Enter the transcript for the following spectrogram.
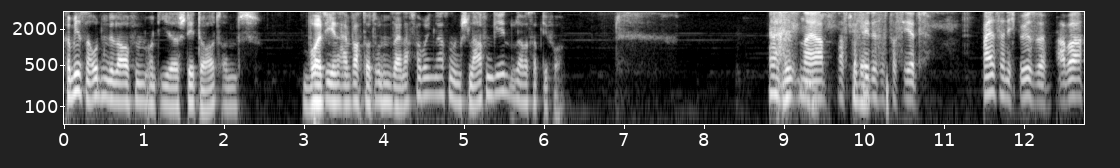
Kommen jetzt nach unten gelaufen und ihr steht dort und wollt ihr ihn einfach dort unten seine Nacht verbringen lassen und schlafen gehen oder was habt ihr vor? Äh, naja, was Okay. passiert ist, ist passiert. Ich meine es ja nicht böse, aber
